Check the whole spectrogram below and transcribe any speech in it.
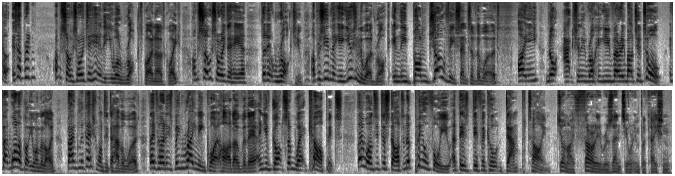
Hello, is that Britain? I'm so sorry to hear that you were rocked by an earthquake. I'm so sorry to hear that it rocked you. I presume that you're using the word rock in the Bon Jovi sense of the word, i.e., not actually rocking you very much at all. In fact, while I've got you on the line, Bangladesh wanted to have a word. They've heard it's been raining quite hard over there and you've got some wet carpets. They wanted to start an appeal for you at this difficult, damp time. John, I thoroughly resent your implication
